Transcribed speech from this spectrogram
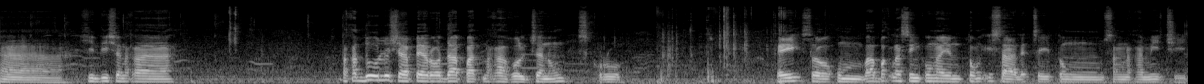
uh, hindi siya naka nakadulo siya pero dapat naka-hold siya nung screw. Okay, so kung babaklasin ko ngayon tong isa, let's say itong isang Nakamichi,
